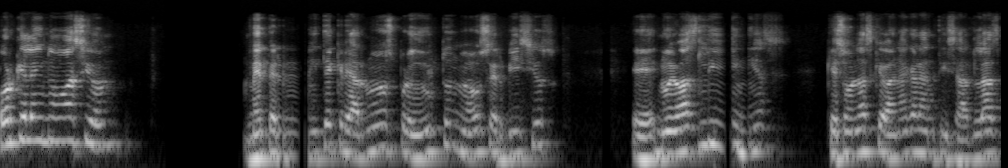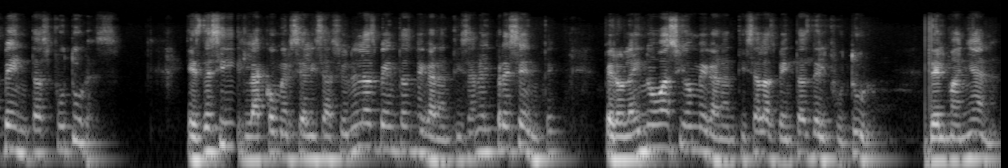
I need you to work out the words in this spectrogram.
porque la innovación me permite crear nuevos productos, nuevos servicios, eh, nuevas líneas que son las que van a garantizar las ventas futuras. Es decir, la comercialización en las ventas me garantizan el presente, pero la innovación me garantiza las ventas del futuro, del mañana,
